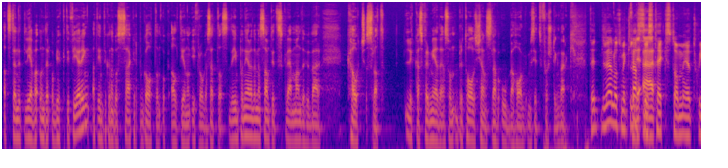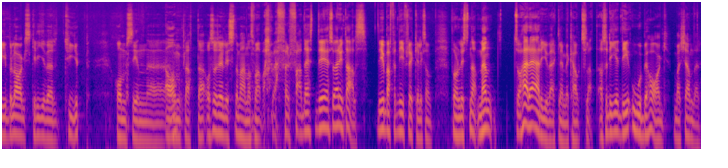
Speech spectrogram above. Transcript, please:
Att ständigt leva under objektifiering, att inte kunna gå säkert på gatan och alltigenom ifrågasättas. Det är imponerande men samtidigt skrämmande hur väl Couch Slut lyckas förmedla en sån brutal känsla av obehag med sitt förstingverk. Det, det där låter som en det klassisk är- text som ett skivbolag skriver typ om sin eh, om platta och så lyssnar man och så man bara, "Va, för fan, det, det, så är det ju inte alls. Det är ju bara för att ni försöker liksom få dem att lyssna. Men så här är det ju verkligen med Couchslut. Alltså det är, det är obehag man känner.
